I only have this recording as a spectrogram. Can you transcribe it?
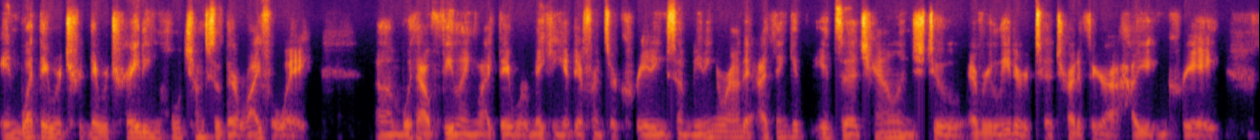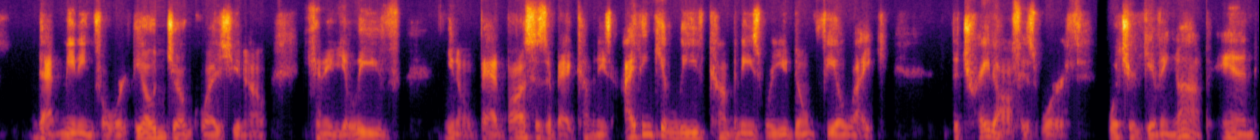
And what they were, they were trading whole chunks of their life away um, without feeling like they were making a difference or creating some meaning around it. I think it, it's a challenge to every leader to try to figure out how you can create that meaningful work. The old joke was, you know, kind of you leave, you know, bad bosses or bad companies. I think you leave companies where you don't feel like the trade off is worth what you're giving up. And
